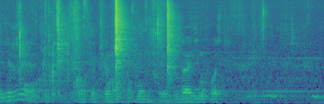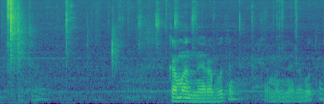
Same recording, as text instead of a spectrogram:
Подержи. Вот за один хвост. Командная работа. Командная работа.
